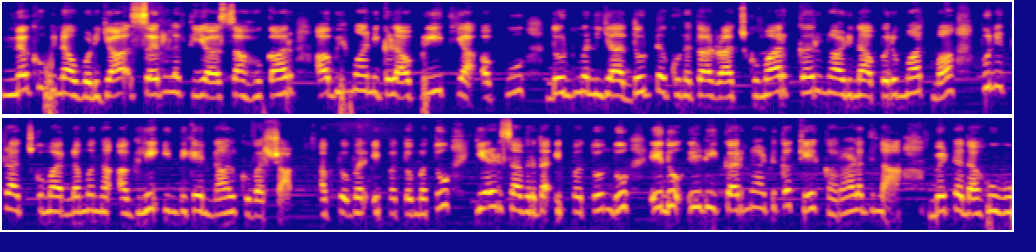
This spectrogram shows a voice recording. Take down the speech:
ನಗುವಿನ ಒಡೆಯ ಸರಳತೆಯ ಸಾಹುಕಾರ್, ಅಭಿಮಾನಿಗಳ ಪ್ರೀತಿಯ ಅಪ್ಪು, ದೊಡ್ಮನಿಯ ದೊಡ್ಡ ಗುಣದ ರಾಜ್ಕುಮಾರ್, ಕರುನಾಡಿನ ಪರಮಾತ್ಮ, ಪುನೀತ್ ರಾಜ್ಕುಮಾರ್ ನಮ್ಮನ್ನ ಅಗಲಿ ಇಂದಿಗೆ ನಾಲ್ಕು ವರ್ಷ. ಅಕ್ಟೋಬರ್ ಇಪ್ಪತ್ತೊಂಬತ್ತು, ಎರಡ್ ಸಾವಿರದ ಇಪ್ಪತ್ತೊಂದು. ಇದು ಇಡೀ ಕರ್ನಾಟಕಕ್ಕೆ ಕರಾಳ ದಿನ. ಬೆಟ್ಟದ ಹೂವು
